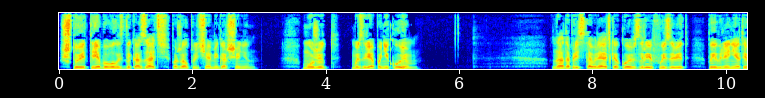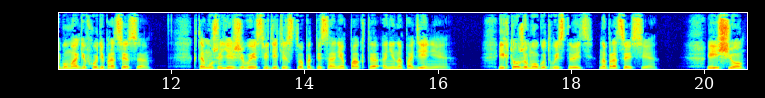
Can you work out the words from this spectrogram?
что и требовалось доказать», — пожал плечами Горшенин. «Может, мы зря паникуем?» «Надо представлять, какой взрыв вызовет появление этой бумаги в ходе процесса. К тому же есть живые свидетельства подписания пакта о ненападении. Их тоже могут выставить на процессе. И еще.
